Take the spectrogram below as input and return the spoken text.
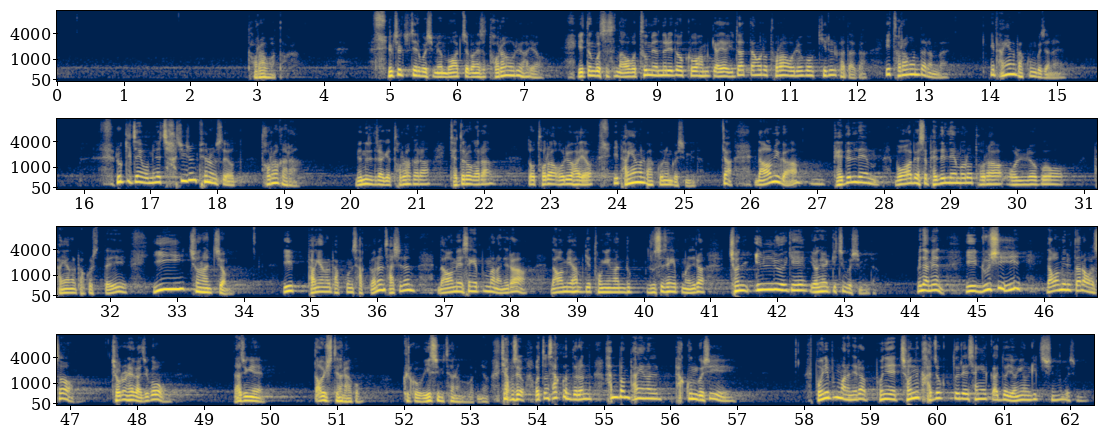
돌아오다가. 6절 주제를 보시면 모압 제방에서 돌아오려 하여 있던 곳에서 나오고 두 며느리도 그와 함께하여 유다 땅으로 돌아오려고 길을 가다가 이 돌아온다는 말, 이 방향을 바꾼 거잖아요. 룻길장에 보면 자주 이런 표현을 써요. 돌아가라. 며느리들에게 돌아가라, 되돌아가라, 또 돌아오려 하여 이 방향을 바꾸는 것입니다. 자, 나오미가 베들렘 모압에서 베들렘으로 돌아오려고 방향을 바꿨을 때의 이 전환점, 이 방향을 바꾼 사건은 사실은 나오미의 생애뿐만 아니라 나오미와 함께 동행한 룻의 생애뿐만 아니라 전 인류에게 영향을 끼친 것입니다. 왜냐하면 이 룻이 나오미를 따라와서 결혼해가지고 나중에 다윗이 태어나고 그리고 예수님이 태어난 거거든요. 자, 보세요. 어떤 사건들은 한 번 방향을 바꾼 것이 본인뿐만 아니라 본인의 전 가족들의 생애까지도 영향을 끼치는 것입니다.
